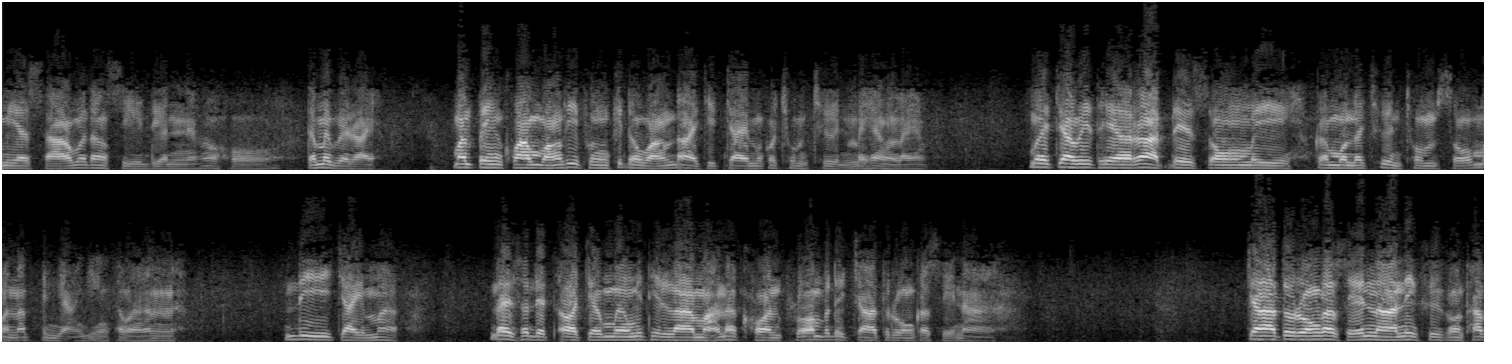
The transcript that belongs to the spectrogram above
เมียสาวเมื่อตั้งสี่เดือนเนี่ยโอ้โห แต่ไม่เป็นไร มันเป็นความหวังที่พึงคิดหวังได้จิตใจมันก็ชุ่มชื่นไม่แห้งแล้งเมื่อเจ้าวิเทหราชได้ทรงมีกมลชื่นชมโสมนัสเป็นอย่างยิ่งเท่านั้นดีใจมาก ได้เสด็จออกจากเมืองมิถิลามหานครพร้อมไปด้วยจาตุรงกเสนา จาตุรงกเสนานี่คือกองทัพ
